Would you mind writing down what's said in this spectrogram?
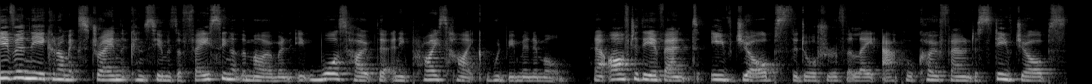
Given the economic strain that consumers are facing at the moment, it was hoped that any price hike would be minimal. Now, after the event, Eve Jobs, the daughter of the late Apple co founder Steve Jobs,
